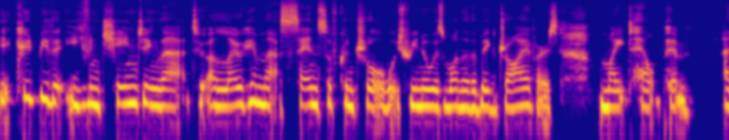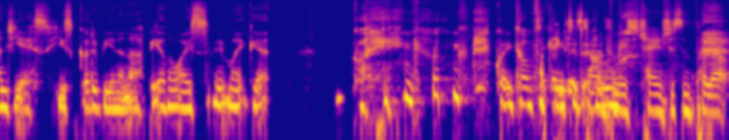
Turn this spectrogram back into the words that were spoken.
it could be that even changing that to allow him that sense of control, which we know is one of the big drivers, might help him. And yes, he's got to be in a nappy, otherwise it might get quite, quite complicated. I think it's time for me to change to some pull up.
